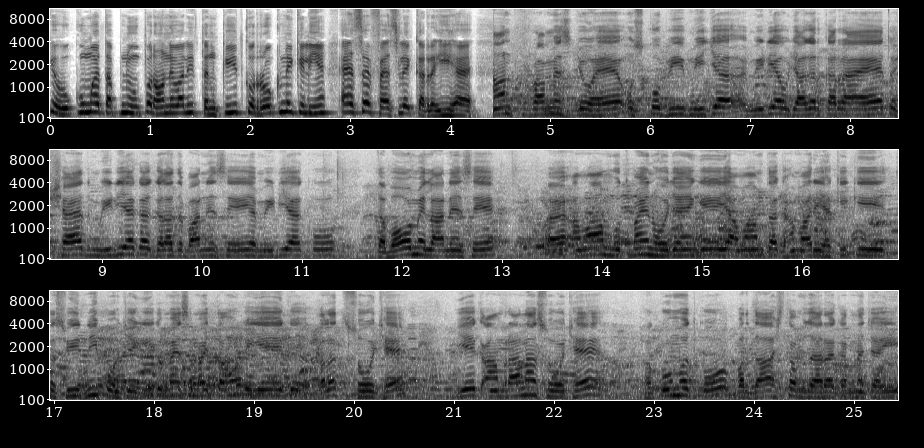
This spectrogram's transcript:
کہ حکومت اپنے اوپر ہونے والی تنقید کو روکنے کے لیے ایسے فیصلے کر رہی ہے۔ نان پرفارمنس جو ہے اس کو بھی میڈیا میڈیا اجاگر کر رہا ہے تو شاید میڈیا کا گلا دبانے سے یا میڈیا کو دباؤ میں لانے سے عوام مطمئن ہو جائیں گے یا عوام تک ہماری حقیقی تصویر نہیں پہنچے گی۔ تو میں سمجھتا ہوں کہ یہ ایک غلط سوچ ہے۔ یہ ایک آمرانہ سوچ ہے۔ حکومت کو برداشت کا مظاہرہ کرنا چاہیے۔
